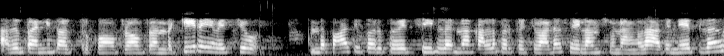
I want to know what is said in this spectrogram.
அது பண்ணி பார்த்துருக்கோம் அப்புறம் அப்புறம் அந்த கீரையை வச்சு அந்த பாசி பருப்பை வச்சு இல்லைன்னா கடலப்பருப்பு வச்சு வடை செய்யலாம்னு சொன்னாங்களா? அது நேத்து தான்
